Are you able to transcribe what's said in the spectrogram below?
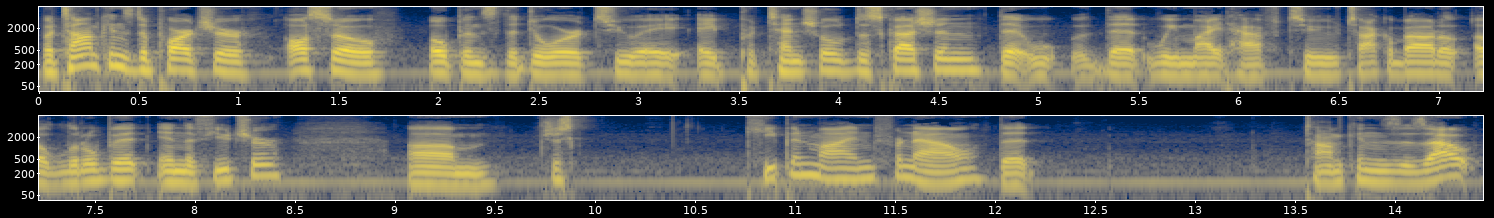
but Thompkins' departure also opens the door to a, a potential discussion that that we might have to talk about a, a little bit in the future. Um, just keep in mind for now that Thompkins is out.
